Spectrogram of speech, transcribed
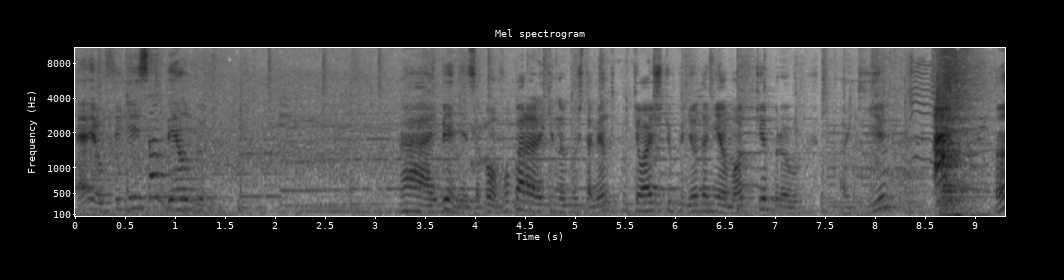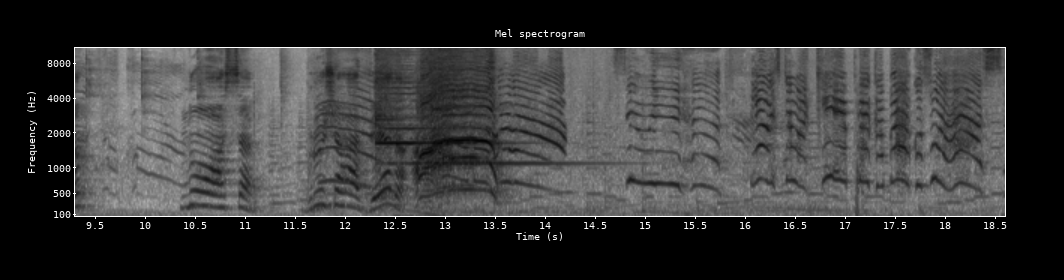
É, eu fiquei sabendo. Ai, beleza. Bom, vou parar aqui no acostamento porque eu acho que o pneu da minha moto quebrou. Aqui. Ah! Hã? Nossa! Bruxa Ravena! Ah! Seu eu estou aqui para acabar com sua raça.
